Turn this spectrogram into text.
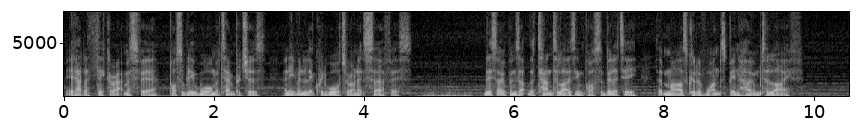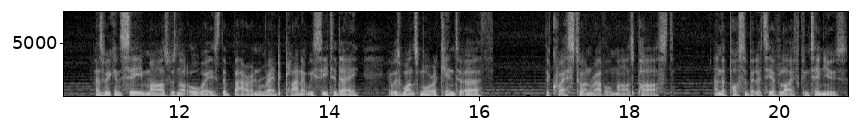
It had a thicker atmosphere, possibly warmer temperatures, and even liquid water on its surface. This opens up the tantalizing possibility that Mars could have once been home to life. As we can see, Mars was not always the barren red planet we see today. It was once more akin to Earth. The quest to unravel Mars past, and the possibility of life continues.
